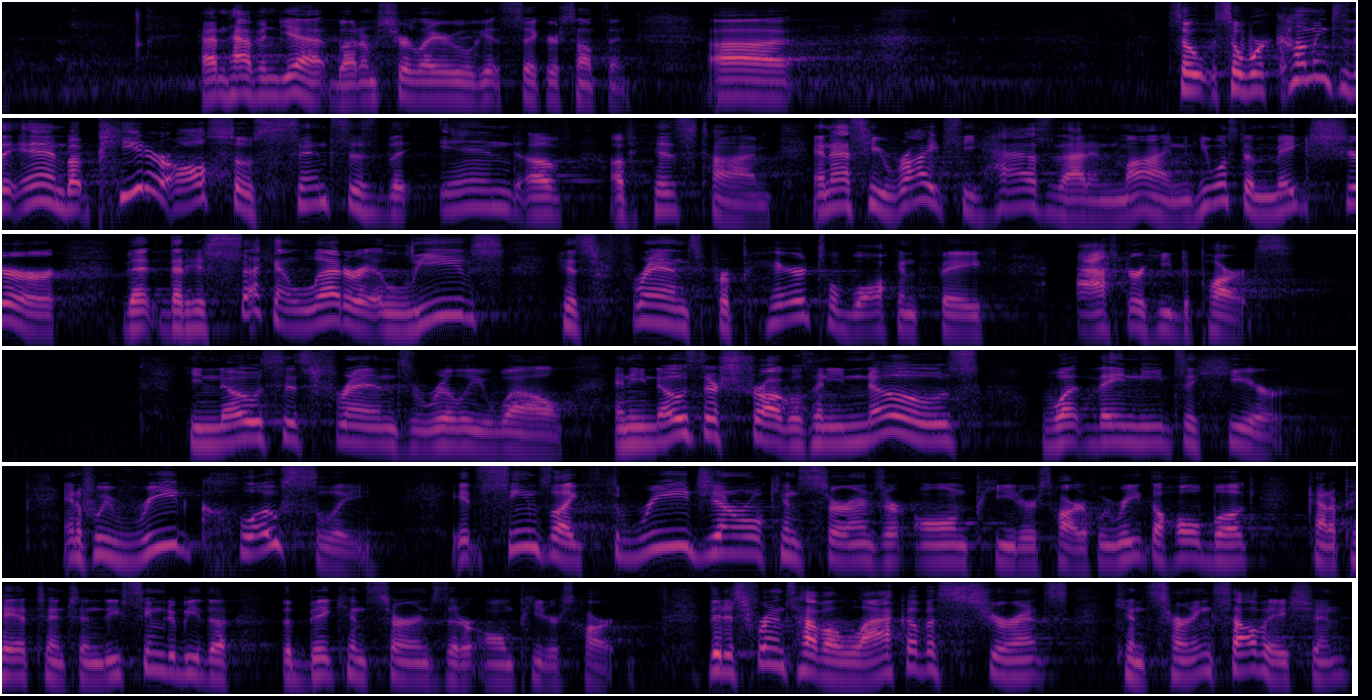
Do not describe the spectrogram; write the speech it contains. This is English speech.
hadn't happened yet, but I'm sure Larry will get sick or something. So, so we're coming to the end, but Peter also senses the end of, of his time. And as he writes, he has that in mind. And he wants to make sure that, that his second letter, it leaves his friends prepared to walk in faith after he departs. He knows his friends really well, and he knows their struggles, and he knows what they need to hear. And if we read closely, it seems like three general concerns are on Peter's heart. If we read the whole book, kind of pay attention, these seem to be the, the big concerns that are on Peter's heart. That his friends have a lack of assurance concerning salvation,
